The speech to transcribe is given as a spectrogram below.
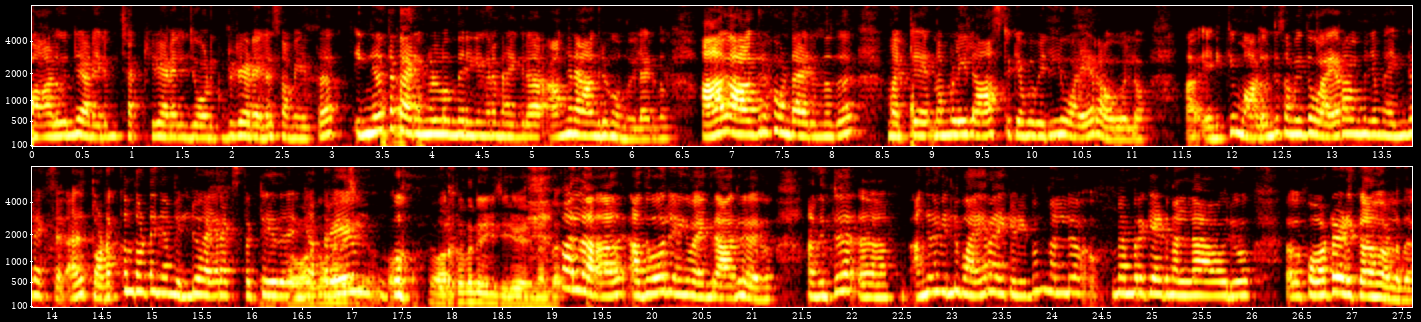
മാളുവിന്റെ ആണെങ്കിലും ചക്കിയുടെ ആണെങ്കിലും ജോണിക്കുട്ടിയുടെ ആണെങ്കിലും സമയത്ത് ഇങ്ങനത്തെ കാര്യങ്ങളിലൊന്നും എനിക്ക് അങ്ങനെ ഭയങ്കര അങ്ങനെ ആഗ്രഹമൊന്നുമില്ലായിരുന്നു. ആ ആഗ്രഹം ഉണ്ടായിരുന്നത് മറ്റേ നമ്മൾ ഈ ലാസ്റ്റ് ഒക്കെ ആകുമ്പോൾ വലിയ വയറാവുമല്ലോ. എനിക്ക് മാളുവിന്റെ സമയത്ത് വയറാകുമ്പോൾ ഞാൻ ഭയങ്കര എക്സൈറ്റ് അത് തുടക്കം തൊട്ടേ ഞാൻ വലിയ വയർ എക്സ്പെക്ട് ചെയ്ത് എനിക്ക് അത്രയും അല്ല അതുപോലെ എനിക്ക് ഭയങ്കര ആഗ്രഹമായിരുന്നു. എന്നിട്ട് അങ്ങനെ വലിയ വയറായി കഴിയുമ്പം നല്ല മെമ്മറിക്ക് ആയിട്ട് നല്ല ഒരു ഫോട്ടോ എടുക്കാന്നുള്ളത്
